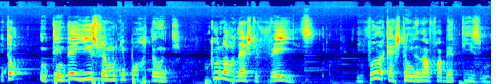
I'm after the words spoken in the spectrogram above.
Então, entender isso é muito importante. O que o Nordeste fez não foi uma questão de analfabetismo,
